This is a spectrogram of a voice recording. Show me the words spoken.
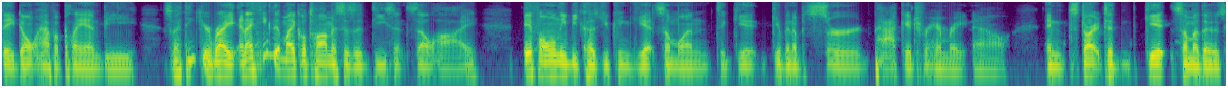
they don't have a plan B? So I think you're right. And I think that Michael Thomas is a decent sell high, if only because you can get someone to get, give an absurd package for him right now and start to get some of those.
